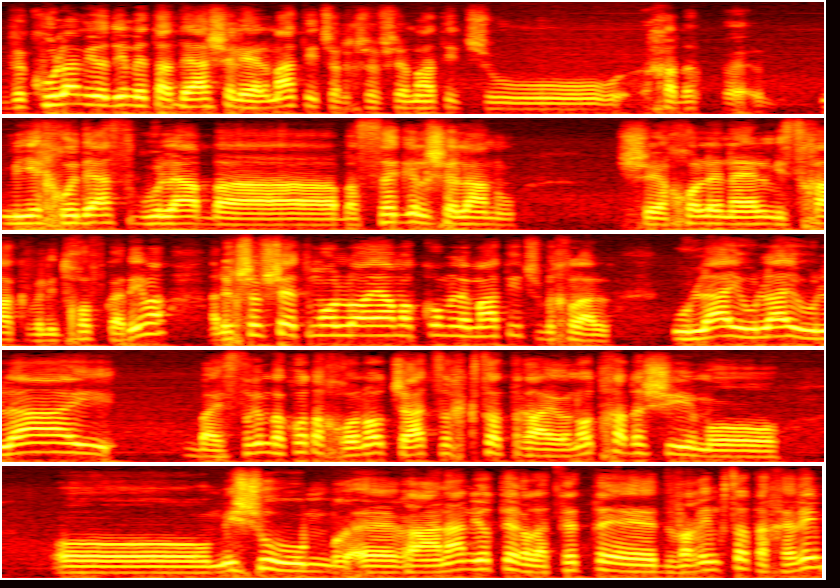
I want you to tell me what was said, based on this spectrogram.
וכולם יודעים את הדעה שלי על מטיץ', אני חושב שמטיץ' הוא אחד מייחודי הסגולה בסגל שלנו, שיכול לנהל משחק ולדחוף קדימה. אני חושב שאתמול לא היה מקום למטיץ' בכלל. אולי, אולי, אולי ב-20 דקות האחרונות שהיה צריך קצת רעיונות חדשים, או, או מישהו רענן יותר לתת אה, דברים קצת אחרים,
